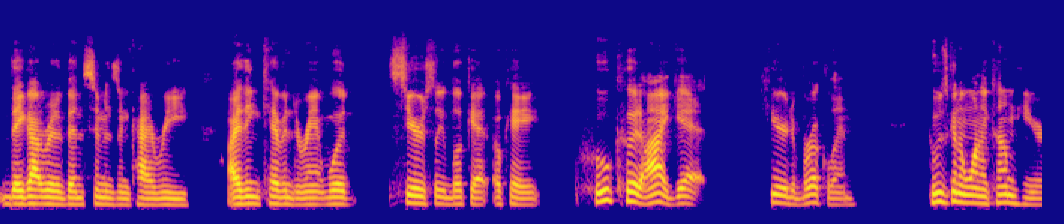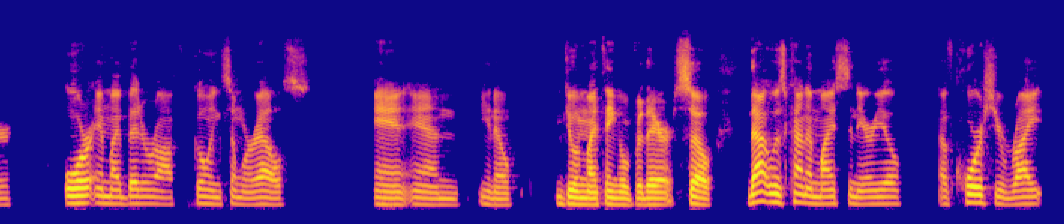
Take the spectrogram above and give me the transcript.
they got rid of Ben Simmons and Kyrie, I think Kevin Durant would seriously look at okay, who could I get here to Brooklyn? Who's going to want to come here? Or am I better off going somewhere else and and you know doing my thing over there? So that was kind of my scenario. Of course, you're right.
